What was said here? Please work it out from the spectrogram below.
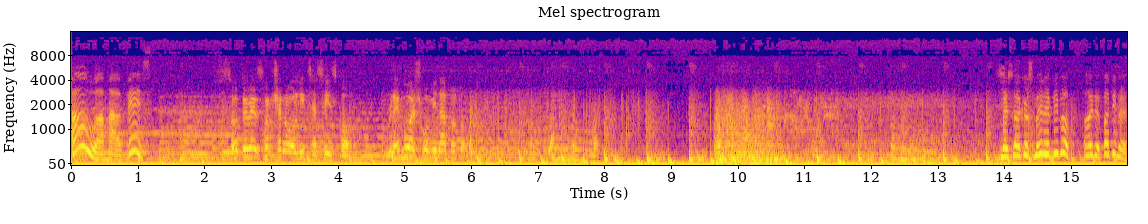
Ау, ама вест. Со тебе сврчено лице, синско. Влегуваш во минатото. Ме сакаш мене, Бибоп? Ајде, пати ме.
